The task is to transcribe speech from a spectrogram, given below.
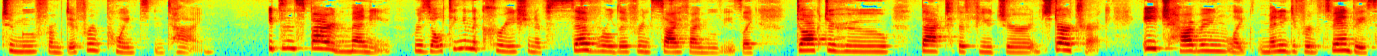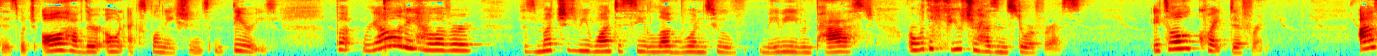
to move from different points in time. It's inspired many, resulting in the creation of several different sci fi movies like Doctor Who, Back to the Future, and Star Trek, each having like many different fan bases which all have their own explanations and theories. But reality, however, as much as we want to see loved ones who've maybe even passed or what the future has in store for us, it's all quite different. As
